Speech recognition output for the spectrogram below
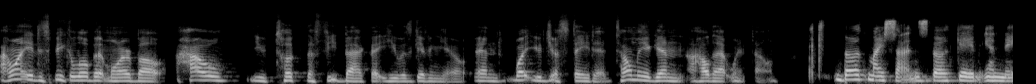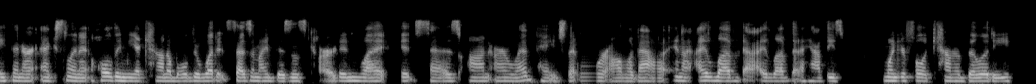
I want you to speak a little bit more about how you took the feedback that he was giving you and what you just stated. Tell me again how that went down. Both my sons, both Gabe and Nathan, are excellent at holding me accountable to what it says in my business card and what it says on our webpage that we're all about. And I, I love that. I love that I have these wonderful accountability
